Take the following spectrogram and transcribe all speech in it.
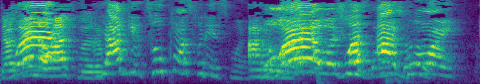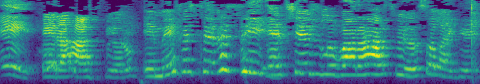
Don't Where- say no hospital. Y'all get two points for this one. I don't Where know what was was I born, born at? At a hospital. In Memphis, Tennessee, and Children's Le Bonheur Hospital, so like that.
